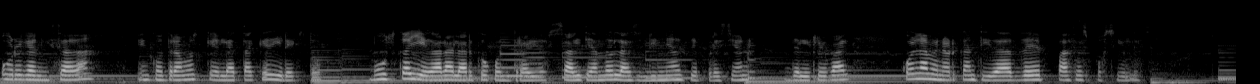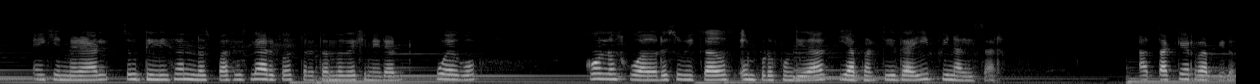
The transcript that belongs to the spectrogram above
organizada, encontramos que el ataque directo busca llegar al arco contrario, salteando las líneas de presión del rival con la menor cantidad de pases posibles. En general, se utilizan los pases largos tratando de generar juego con los jugadores ubicados en profundidad y a partir de ahí finalizar. Ataque rápido.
